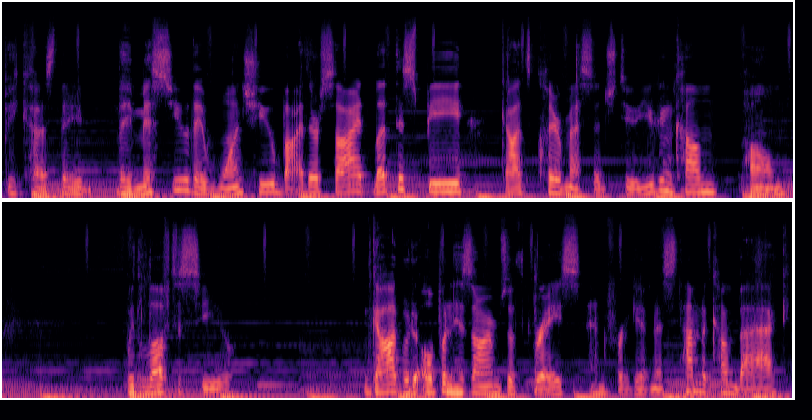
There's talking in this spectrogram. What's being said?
because they they miss you, they want you by their side. Let this be God's clear message to you. You can come home. We'd love to see you. God would open his arms with grace and forgiveness. Time to come back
